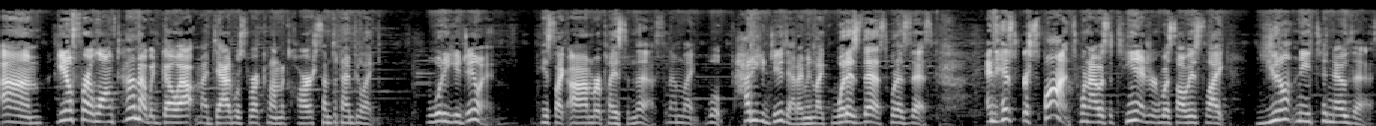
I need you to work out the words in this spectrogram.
Um, you know, for a long time, I would go out. and My dad was working on a car or something. I'd be like, "What are you doing?" He's like, "I'm replacing this," and I'm like, "Well, how do you do that? I mean, like, what is this? What is this?" And his response when I was a teenager was always like, "You don't need to know this."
